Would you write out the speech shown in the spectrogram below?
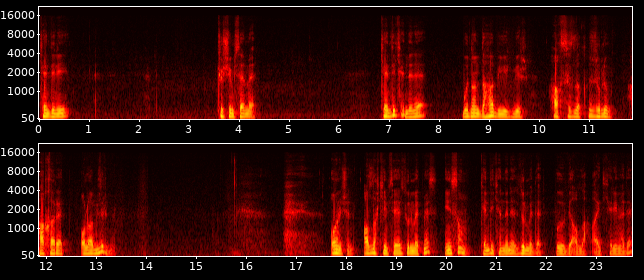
kendini küçümseme, kendi kendine bundan daha büyük bir haksızlık, zulüm, hakaret olabilir mi? Onun için Allah kimseye zulmetmez, insan kendi kendine zulmeder buyurdu Allah ayet-i kerimede.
